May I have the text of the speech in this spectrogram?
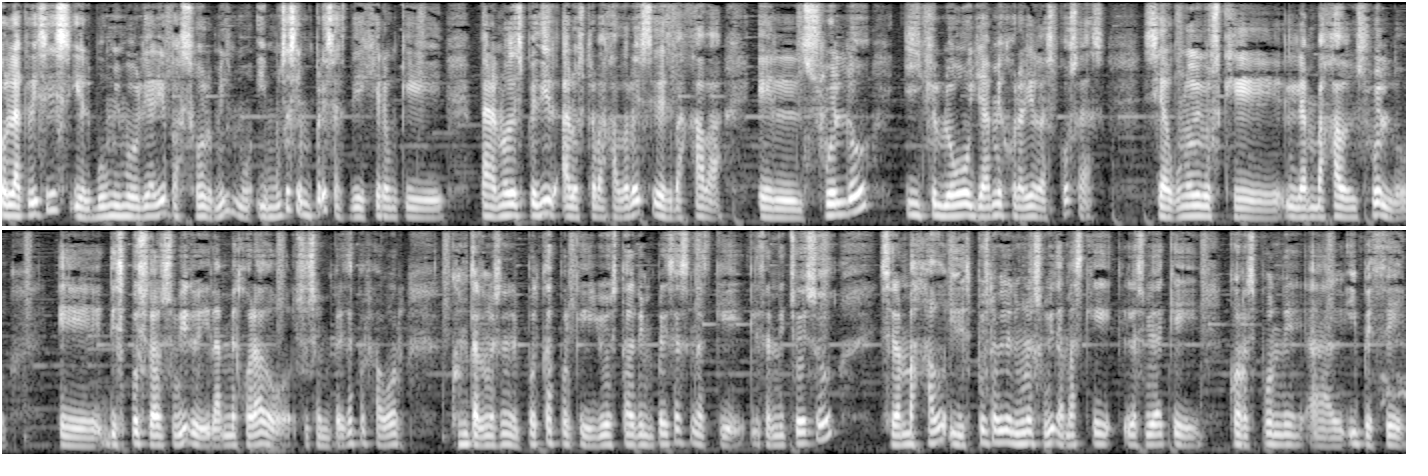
Con la crisis y el boom inmobiliario pasó lo mismo y muchas empresas dijeron que para no despedir a los trabajadores se les bajaba el sueldo y que luego ya mejorarían las cosas. Si alguno de los que le han bajado el sueldo eh, después lo han subido y le han mejorado sus empresas, por favor, contárnos en el podcast porque yo he estado en empresas en las que les han dicho eso, se le han bajado y después no ha habido ninguna subida, más que la subida que corresponde al IPC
